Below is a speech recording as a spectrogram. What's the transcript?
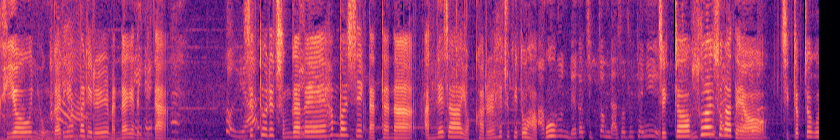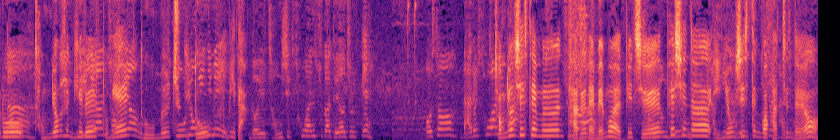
귀여운 용가리 한 마리를 만나게 됩니다. 스토리 중간에 한 번씩 나타나 안내자 역할을 해주기도 하고 직접 소환수가 날 되어. 직접적으로 나 정령 이 스킬을 통해 도움을 주기도 합니다. 나를. 정령 시스템은 다른. MMORPG의 자기 인용 시스템과 같은데요.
